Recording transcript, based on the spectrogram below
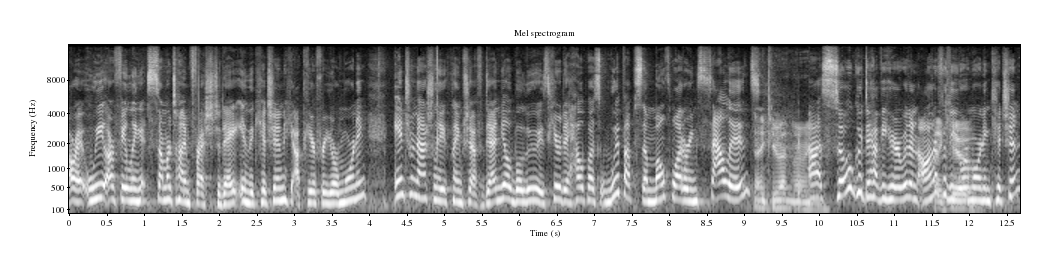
All right, we are feeling summertime fresh today in the kitchen up here for your morning. Internationally acclaimed chef Daniel Boulud is here to help us whip up some mouth-watering salads. Thank you, Anne-Marie. Uh, so good to have you here. What an honor Thank for the you. Your Morning Kitchen.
